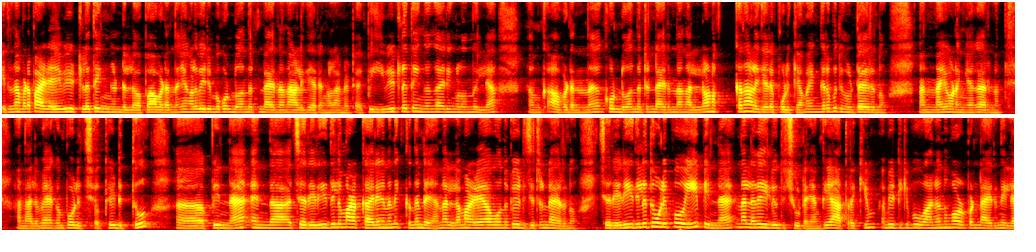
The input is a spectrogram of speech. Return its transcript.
ഇത് നമ്മുടെ പഴയ വീട്ടിൽ തെങ്ങുണ്ടല്ലോ അപ്പോൾ അവിടെ നിന്ന് ഞങ്ങൾ വരുമ്പോൾ കൊണ്ടുവന്നിട്ടുണ്ടായിരുന്ന നാളികേരങ്ങളാണ് കേട്ടോ. ഇപ്പോൾ ഈ വീട്ടിൽ തെങ്ങും കാര്യങ്ങളൊന്നുമില്ല നമുക്ക് അവിടെ നിന്ന് കൊണ്ടുവന്നിട്ടുണ്ടായിരുന്ന നല്ല ഉണക്ക നാളികേരം പൊളിക്കാൻ ഭയങ്കര ബുദ്ധിമുട്ടായിരുന്നു. നന്നായി ഉണങ്ങിയ കാരണം. എന്നാലും വേഗം പൊളിച്ചൊക്കെ എടുത്തു. പിന്നെ എന്താ ചെറിയ രീതിയിൽ മഴക്കാർ ഇങ്ങനെ നിൽക്കുന്നുണ്ട് ഞാൻ നല്ല മഴയാവുമെന്ന് പേടിച്ചിട്ടുണ്ടായിരുന്നു. ചെറിയ രീതിയിൽ തോളിപ്പോയി. പിന്നെ നല്ല വെയിൽ ഉദിച്ചു കേട്ടോ. ഞങ്ങൾക്ക് യാത്രയ്ക്കും വീട്ടിലേക്ക് പോകാനൊന്നും കുഴപ്പമുണ്ടായിരുന്നില്ല.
